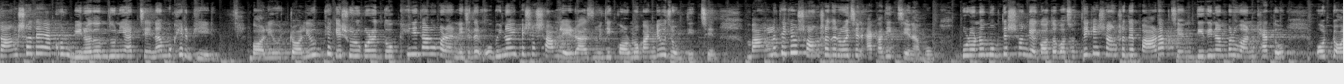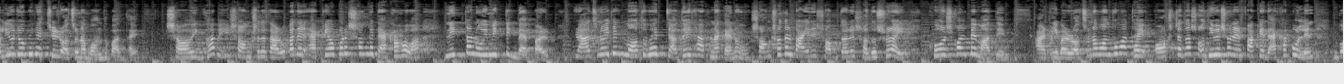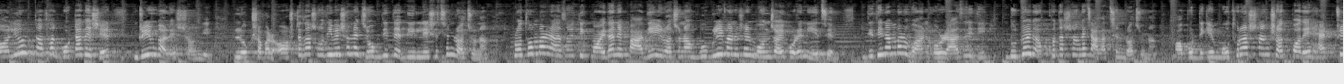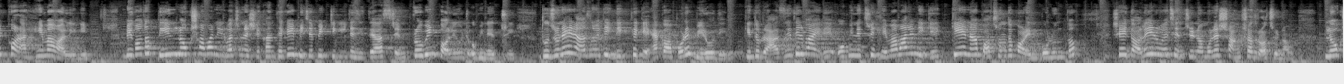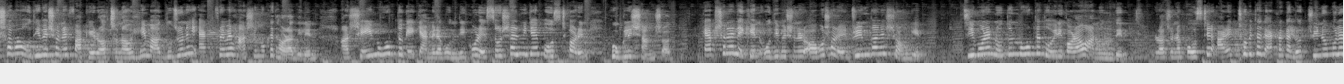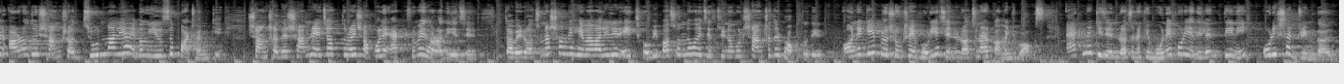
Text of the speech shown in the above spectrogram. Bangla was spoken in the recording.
সাংসদে এখন বিনোদন দুনিয়ার চেনা মুখের ভিড়। বলিউড, টলিউড থেকে শুরু করে দক্ষিণী তারকারা নিজেদের অভিনয় পেশা সামলে রাজনৈতিক কর্মকাণ্ডেও যোগ দিচ্ছেন। বাংলা থেকেও সংসদে রয়েছেন একাধিক চেনা মুখ। পুরনো মুখদের সঙ্গে গত বছর থেকেই সংসদে পা রাখছেন দিদি নাম্বার ওয়ান খ্যাত ও টলিউড অভিনেত্রী রচনা বন্দ্যোপাধ্যায়। স্বাভাবিকভাবেই সংসদে তারকাদের একে অপরের সঙ্গে দেখা হওয়া নিত্য নৈমিত্তিক ব্যাপার। রাজনৈতিক মতভেদ যতই থাক না কেন, সংসদের বাইরে সব দলের সদস্যরাই খোশ গল্পে মাতেন আর এবার রচনা বন্দ্যোপাধ্যায় অষ্টাদশ অধিবেশনের ফাঁকে দেখা করলেন বলিউড তথা গোটা দেশের ড্রিম গার্লের সঙ্গে। লোকসভার অষ্টাদশ অধিবেশনে যোগ দিতে দিল্লি এসেছেন রচনা। প্রথমবার রাজনৈতিক ময়দানে পা দিয়েই রচনা হুগলির মানুষের মন জয় করে নিয়েছেন। দ্বিতীয় নাম্বার ওয়ান ও রাজনীতি দুটোই দক্ষতার সঙ্গে চালাচ্ছেন রচনা। অপরদিকে মথুরার সাংসদ পদে হ্যাট্রিক করা হেমা মালিনী। বিগত তিন লোকসভা নির্বাচনে সেখান থেকেই বিজেপির টিকিটে জিতে আসছেন প্রবীণ বলিউড অভিনেত্রী। দুজনেই রাজনৈতিক দিক থেকে একে অপরের বিরোধী। কিন্তু রাজনীতির বাইরে অভিনেত্রী হেমা মালিনীকে কে না পছন্দ করেন বলুন তো? সেই দলেই রয়েছেন তৃণমূলের সাংসদ রচনাও। লোকসভা অধিবেশনের ফাঁকে রচনা ও হেমা দুজনেই এক ফ্রেমের হাসি মুখে ধরা দিলেন। আর সেই মুহূর্তকে ক্যামেরাবন্দি করে সোশ্যাল মিডিয়ায় পোস্ট করেন হুগলির সাংসদ। ক্যাপশনে লেখেন, অধিবেশনের অবসরে ড্রিম গার্লের সঙ্গে জীবনের নতুন মুহূর্তে তৈরি করাও আনন্দের। রচনা পোস্টের আরেক ছবিতে দেখা গেল তৃণমূলের আরও দুই সাংসদ জুন মালিয়া এবং ইউসুফ পাঠানকে। সংসদের সামনে চত্বরে সকলে এক ধরা দিয়েছেন। তবে রচনার সঙ্গে হেমা মালিনীর এই ছবি পছন্দ হয়েছে তৃণমূল সাংসদের ভক্তদের। অনেকেই প্রশংসায় ভরিয়েছেন রচনার কমেন্ট বক্স। এক নেটিজেন রচনাকে মনে করিয়ে দিলেন তিনি, ওড়িশার ড্রিম গার্ল।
